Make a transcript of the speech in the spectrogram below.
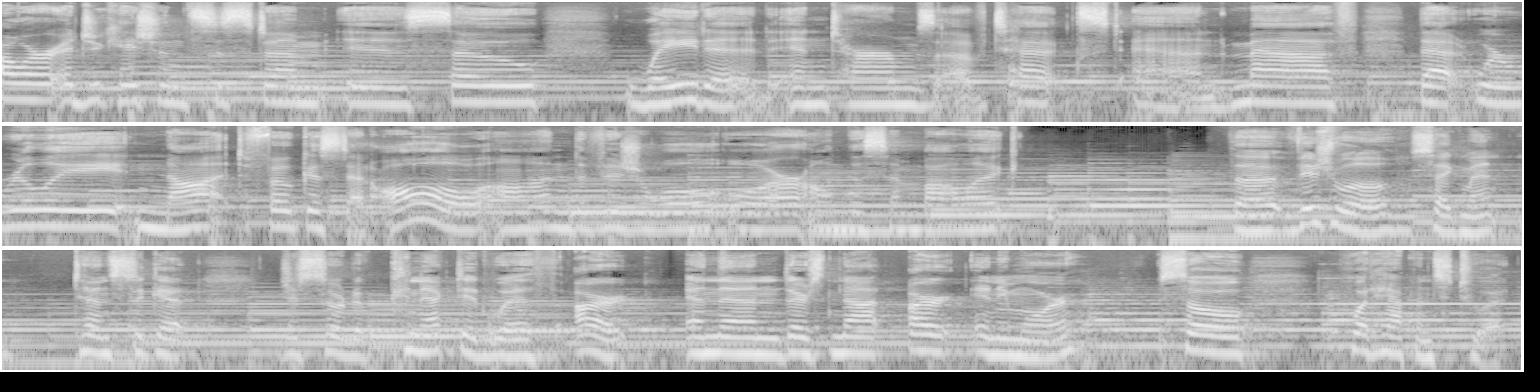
our education system is so weighted in terms of text and math that we're really not focused at all on the visual or on the symbolic. The visual segment tends to get just sort of connected with art, and then there's not art anymore. So, what happens to it?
